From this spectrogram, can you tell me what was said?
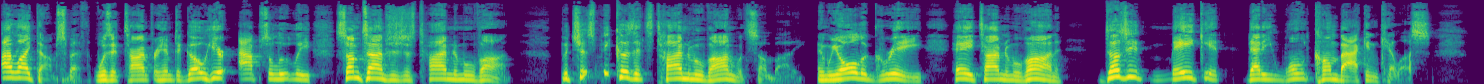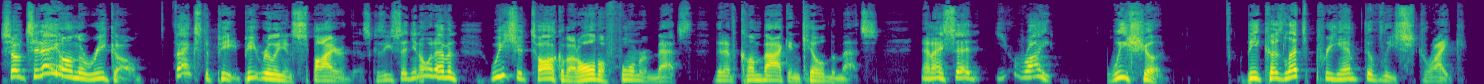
I like Dom Smith. Was it time for him to go here? Absolutely. Sometimes it's just time to move on. But just because it's time to move on with somebody and we all agree, hey, time to move on, doesn't make it that he won't come back and kill us. So today on the Rico, thanks to Pete, Pete really inspired this because he said, you know what, Evan, we should talk about all the former Mets that have come back and killed the Mets. And I said, you're right. We should because let's preemptively strike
